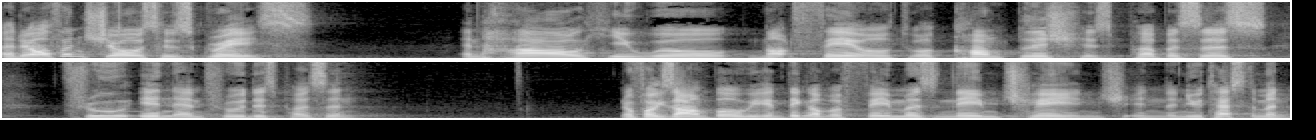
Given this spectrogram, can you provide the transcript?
it often shows his grace and how he will not fail to accomplish his purposes through in and through this person. Now, for example, we can think of a famous name change in the New Testament.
